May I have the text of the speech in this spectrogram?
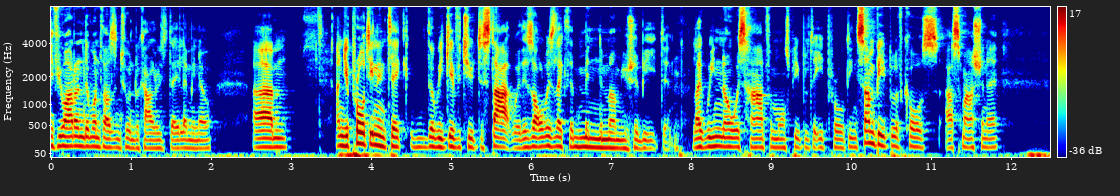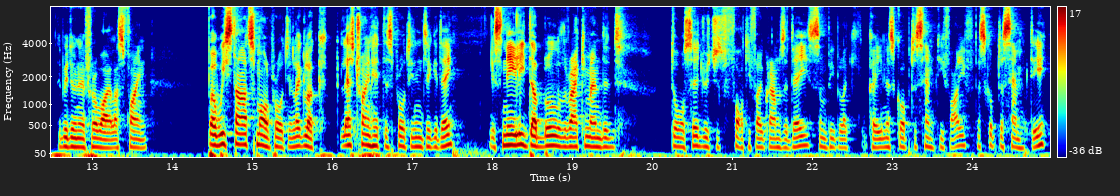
If you are under 1,200 calories a day, let me know. Um, and your protein intake that we give it to you to start with is always like the minimum you should be eating. Like we know it's hard for most people to eat protein. Some people, of course, are smashing it. They've been doing it for a while. That's fine. But we start small protein. Like, look, let's try and hit this protein intake a day. It's nearly double the recommended dosage, which is 45 grams a day. Some people like, okay, let's go up to 75. Let's go up to 70.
